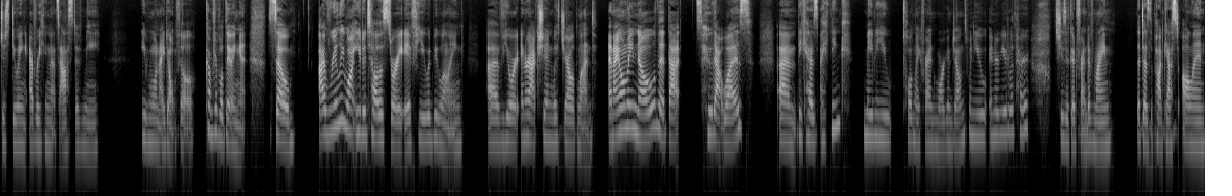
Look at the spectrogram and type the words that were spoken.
just doing everything that's asked of me even when I don't feel comfortable doing it. So, I really want you to tell the story if you would be willing of your interaction with Gerald Lund. And I only know that that who that was um, because I think maybe you told my friend Morgan Jones when you interviewed with her. She's a good friend of mine that does the podcast All In.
